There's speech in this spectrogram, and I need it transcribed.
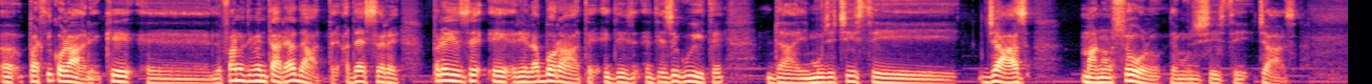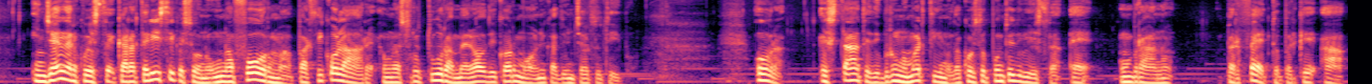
uh, particolari che eh, le fanno diventare adatte ad essere prese e rielaborate ed, es- ed eseguite dai musicisti jazz, ma non solo dai musicisti jazz. In genere queste caratteristiche sono una forma particolare e una struttura melodico-armonica di un certo tipo. Ora, Estate di Bruno Martino da questo punto di vista è un brano perfetto perché ha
